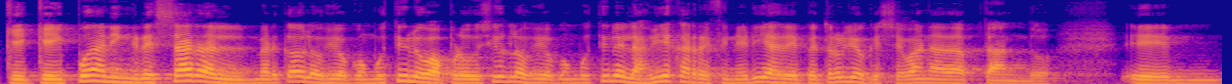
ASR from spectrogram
que, puedan ingresar al mercado de los biocombustibles o a producir los biocombustibles las viejas refinerías de petróleo que se van adaptando. Eh,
